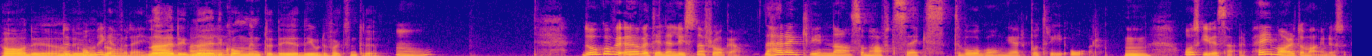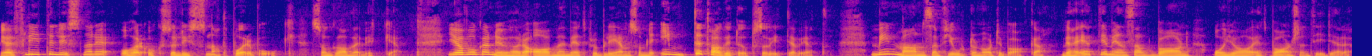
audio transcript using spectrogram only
Ja det, hade ju kom varit inga bra. för dig? Nej, det, nej. Nej. det kom inte. Det, det gjorde faktiskt inte det. Då går vi över till en lyssnarfråga. Det här är en kvinna som haft sex två gånger på tre år. Hon skriver så här. Hej Marit och Magnus. Jag är flitig lyssnare och har också lyssnat på er bok som gav mig mycket. Jag vågar nu höra av mig med ett problem som ni inte tagit upp så vitt jag vet. Min man sedan 14 år tillbaka. Vi har ett gemensamt barn och jag ett barn sedan tidigare.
